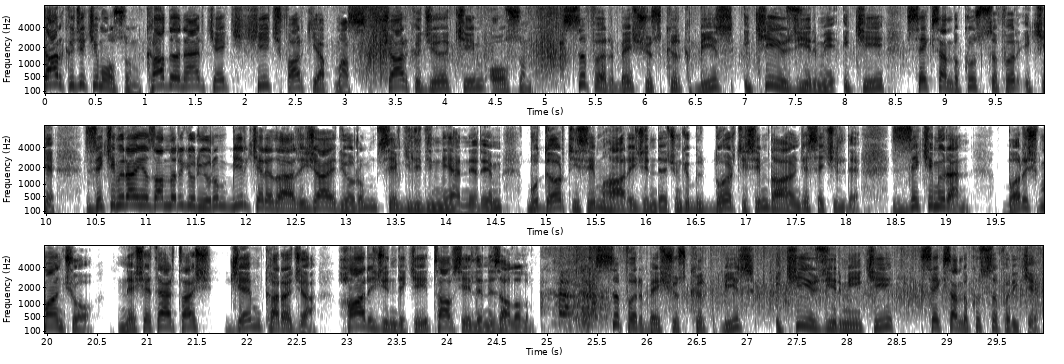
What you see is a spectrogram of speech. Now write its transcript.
Şarkıcı kim olsun? Kadın erkek hiç fark yapmaz. Şarkıcı kim olsun? 0 541 222 8902 Zeki Müren yazanları görüyorum. Bir kere daha rica ediyorum sevgili dinleyenlerim. Bu dört isim haricinde. Çünkü bu dört isim daha önce seçildi. Zeki Müren, Barış Manço, Neşet Ertaş, Cem Karaca haricindeki tavsiyelerinizi alalım. 0541 222 8902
